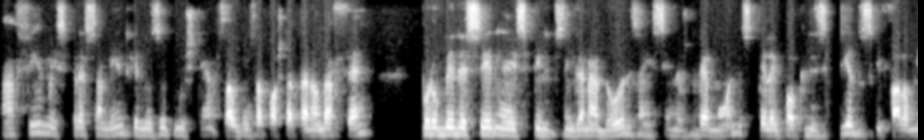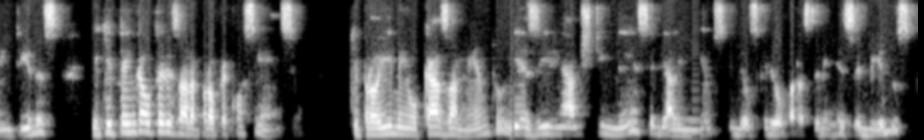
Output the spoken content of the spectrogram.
afirma expressamente que nos últimos tempos alguns apostatarão da fé por obedecerem a espíritos enganadores, a ensinos de demônios, pela hipocrisia dos que falam mentiras e que têm cauterizado a própria consciência, que proíbem o casamento e exigem a abstinência de alimentos que Deus criou para serem recebidos,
